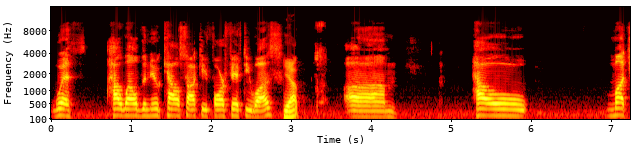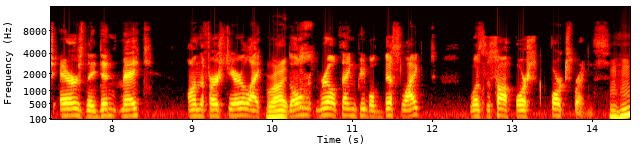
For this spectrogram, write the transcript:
with how well the new Kawasaki 450 was. Yep. Um, how much errors they didn't make on the first year. Like Right. the only real thing people disliked was the soft fork, fork springs. Mm-hmm.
